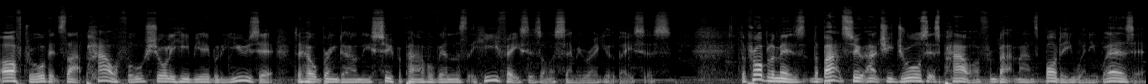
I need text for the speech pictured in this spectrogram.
After all, if it's that powerful, surely he'd be able to use it to help bring down these super powerful villains that he faces on a semi regular basis. The problem is, the Batsuit actually draws its power from Batman's body when he wears it,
